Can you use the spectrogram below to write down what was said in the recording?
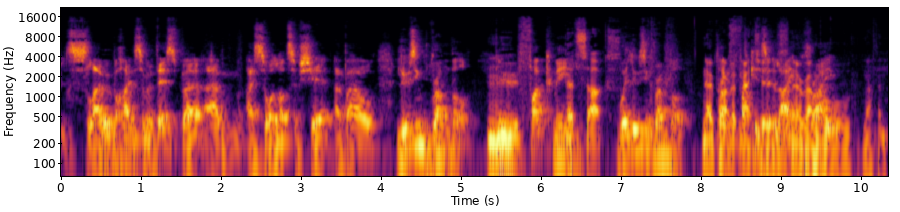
l- slow behind some of this, but um, I saw lots of shit about losing Rumble. Dude, Fuck me, that sucks. We're losing Rumble. no private fucking- matches, like, no right? rumble, nothing.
